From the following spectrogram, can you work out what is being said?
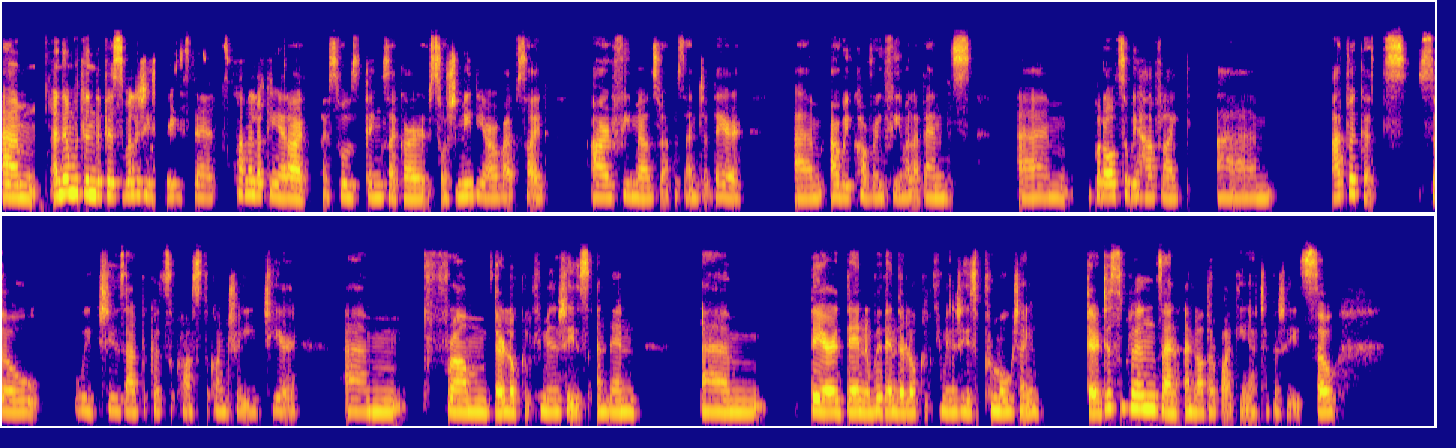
Um, and then within the visibility space, there, it's kind of looking at our, I suppose, things like our social media, our website, are females represented there? Um, are we covering female events? Um, but also we have like um, advocates. So we choose advocates across the country each year um, from their local communities, and then um, they're then within their local communities promoting their disciplines and, and other biking activities. So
